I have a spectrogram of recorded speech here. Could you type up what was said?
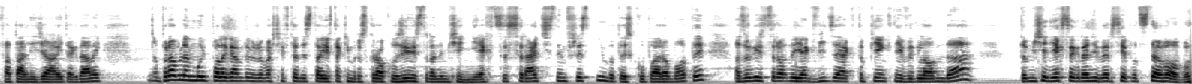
fatalnie działa i tak dalej. No problem mój polega na tym, że właśnie wtedy stoję w takim rozkroku. Z jednej strony mi się nie chce srać z tym wszystkim, bo to jest kupa roboty, a z drugiej strony jak widzę, jak to pięknie wygląda, to mi się nie chce grać w wersję podstawową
